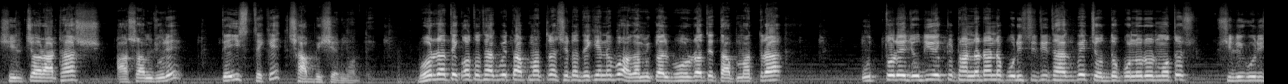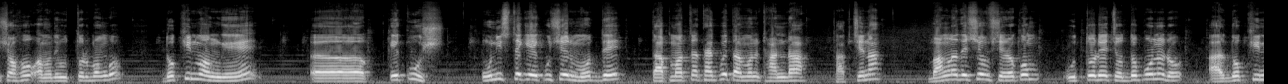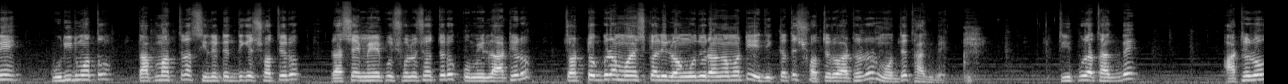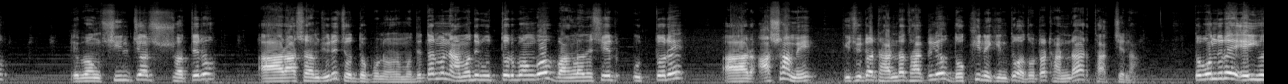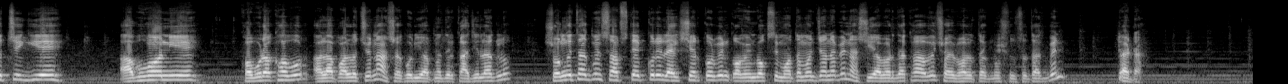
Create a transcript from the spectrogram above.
শিলচর আঠাশ, আসাম জুড়ে তেইশ থেকে ছাব্বিশের মধ্যে। ভোর রাতে কত থাকবে তাপমাত্রা সেটা দেখে নেব। আগামীকাল ভোর রাতে তাপমাত্রা উত্তরে যদিও একটু ঠান্ডা ঠান্ডা পরিস্থিতি থাকবে, চোদ্দ পনেরোর মতো শিলিগুড়ি সহ আমাদের উত্তরবঙ্গ। দক্ষিণবঙ্গে একুশ, উনিশ থেকে একুশের মধ্যে তাপমাত্রা থাকবে, তার মানে ঠান্ডা থাকছে না। বাংলাদেশেও সেরকম, উত্তরে চোদ্দ পনেরো আর দক্ষিণে কুড়ির মতো তাপমাত্রা, সিলেটের দিকে সতেরো, রাজশাহী, মেহেরপুর ষোলো সতেরো, কুমিল্লা আঠেরো চট্টগ্রাম, মহেশখালী লঙ্গদু রাঙামাটি, এই দিকটাতে সতেরো, আঠেরোর মধ্যে থাকবে। ত্রিপুরা থাকবে আঠেরো এবং শিলচর সতেরো আর আসাম জুড়ে চোদ্দ, পনেরোর মধ্যে। তার মানে আমাদের উত্তরবঙ্গ, বাংলাদেশের উত্তরে আর আসামে কিছুটা ঠান্ডা থাকলেও দক্ষিণে কিন্তু অতটা ঠান্ডা আর থাকছে না। তো বন্ধুরা, এই হচ্ছে গিয়ে আবহাওয়া নিয়ে খবরাখবর, আলাপ আলোচনা। আশা করি আপনাদের কাজে লাগল। সঙ্গে থাকবেন সাবস্ক্রাইব করে লাইক শেয়ার করবেন কমেন্ট বক্সে মতামত জানাবেন। আসি আবার দেখা হবে। সবাই ভালো থাকবেন, সুস্থ থাকবেন। টাটা।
